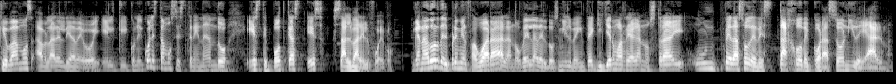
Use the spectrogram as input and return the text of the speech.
que vamos a hablar el día de hoy, el que con el cual estamos estrenando este podcast es Salvar el fuego. Ganador del premio Alfaguara a la novela del 2020, Guillermo Arriaga nos trae un pedazo de destajo de corazón y de alma.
